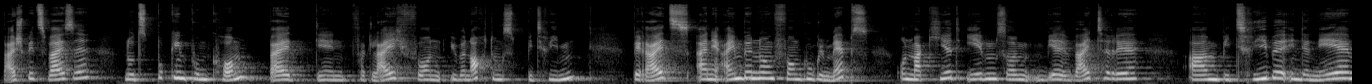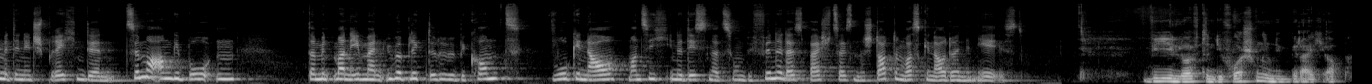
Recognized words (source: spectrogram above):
Beispielsweise nutzt Booking.com bei dem Vergleich von Übernachtungsbetrieben bereits eine Einbindung von Google Maps und markiert eben wir, weitere ähm, Betriebe in der Nähe mit den entsprechenden Zimmerangeboten, damit man eben einen Überblick darüber bekommt, wo genau man sich in der Destination befindet, also beispielsweise in der Stadt und was genau da in der Nähe ist. Wie läuft denn die Forschung in dem Bereich ab?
